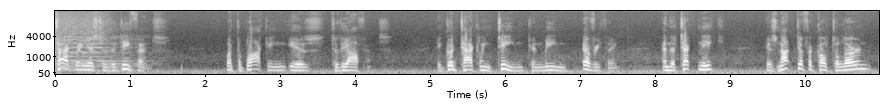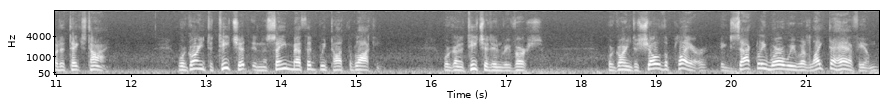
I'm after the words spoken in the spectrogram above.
Tackling is to the defense what the blocking is to the offense. A good tackling team can mean everything, and the technique is not difficult to learn, but it takes time. We're going to teach it in the same method we taught the blocking. We're going to teach it in reverse. We're going to show the player exactly where we would like to have him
